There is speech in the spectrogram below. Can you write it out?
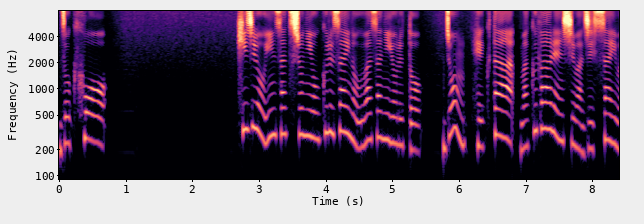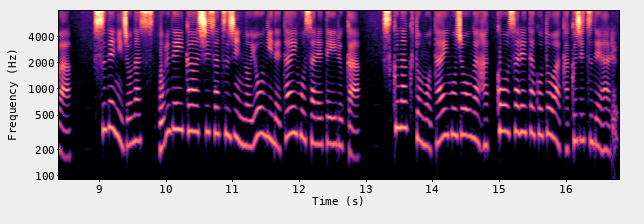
続報。記事を印刷所に送る際の噂によると、ジョン・ヘクター・マクファーレン氏は実際は、すでにジョナス・オルデイカー氏殺人の容疑で逮捕されているか、少なくとも逮捕状が発行されたことは確実である。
